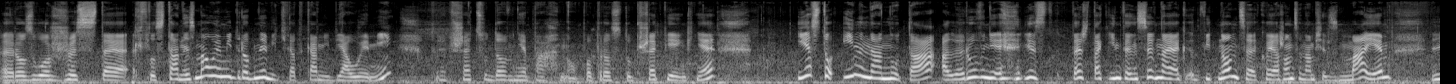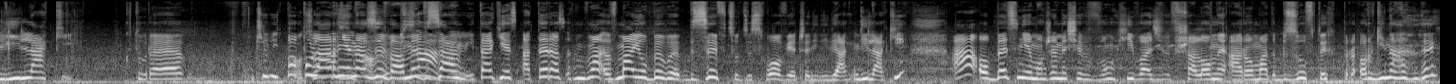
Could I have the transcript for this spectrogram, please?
e, rozłożyste chwostany z małymi, drobnymi kwiatkami białymi, które przecudownie pachną. Po prostu przepięknie. Jest to inna nuta, ale równie jest też tak intensywna jak kwitnące, kojarzące nam się z majem, lilaki, które czyli popularnie nazywamy, nazywamy bzami. Tak jest, a teraz w, ma w, maju były bzy w cudzysłowie, czyli lilaki, a obecnie możemy się wwąchiwać w szalony aromat bzów tych oryginalnych,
